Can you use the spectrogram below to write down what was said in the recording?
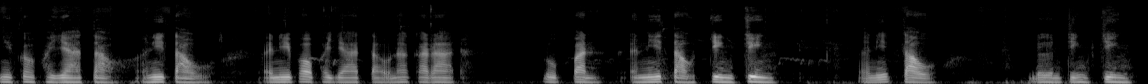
นี่ก็พญาเต่า อันนี้เต่า อันนี้พ่อพญาเต่านาคราชรูปปั้น อันนี้เต่าจริง ๆ อันนี้เต่าเดินจริง ๆ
